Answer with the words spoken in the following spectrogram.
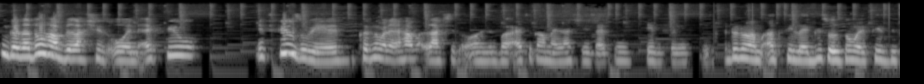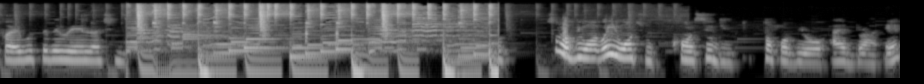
because I don't have lashes on. I feel it feels weird because normally I have lashes on, but I took out my lashes I think day before yesterday. I don't know I'm acting like this was not my face before I even started wearing lashes. Some of you want when you want to conceal the top of your eyebrow, eh?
